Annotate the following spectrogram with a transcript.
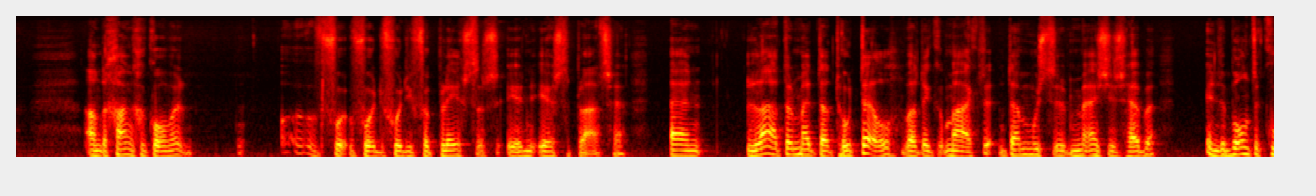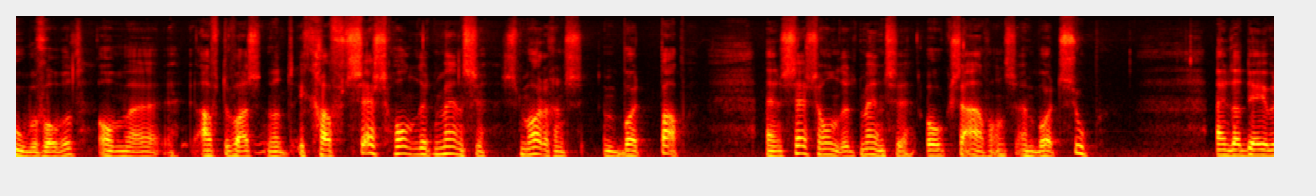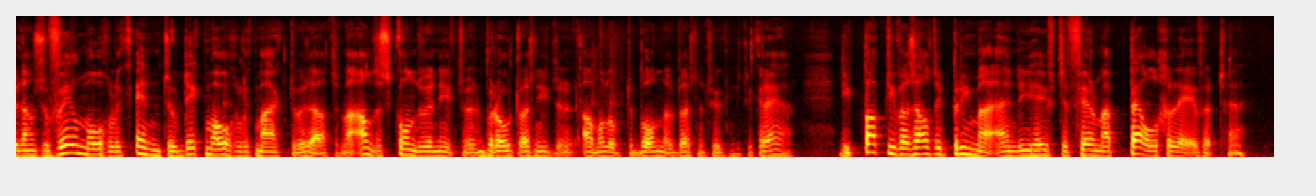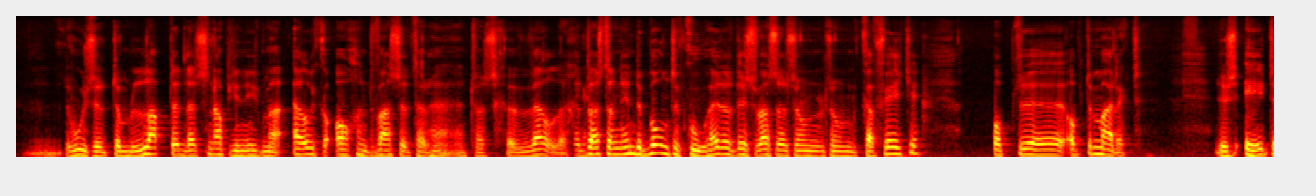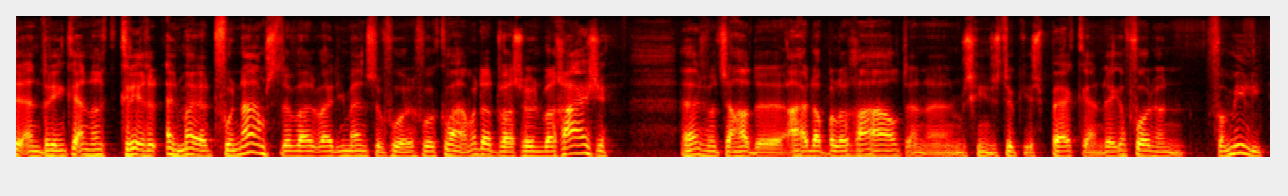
aan de gang gekomen voor, voor, voor die verpleegsters in de eerste plaats. Hè. En later met dat hotel wat ik maakte, daar moesten meisjes hebben. In de Bonte Koe bijvoorbeeld, om uh, af te wassen. Want ik gaf 600 mensen s morgens een bord pap. En 600 mensen ook s'avonds een bord soep. En dat deden we dan zoveel mogelijk in, zo dik mogelijk maakten we dat. Maar anders konden we niet, het brood was niet allemaal op de bon, dat was natuurlijk niet te krijgen. Die pap die was altijd prima en die heeft de firma Pel geleverd. Hè? Hoe ze het hem lapten, dat snap je niet, maar elke ochtend was het er. Hè? Het was geweldig. Het was dan in de Bonte Koe, hè? dat is, was er zo'n zo'n cafeetje op de, op de markt. Dus eten en drinken. En dan kregen, en maar het voornaamste waar, die mensen voor, voor kwamen, dat was hun bagage. Want ze hadden aardappelen gehaald en, en, misschien een stukje spek en dingen voor hun familie.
